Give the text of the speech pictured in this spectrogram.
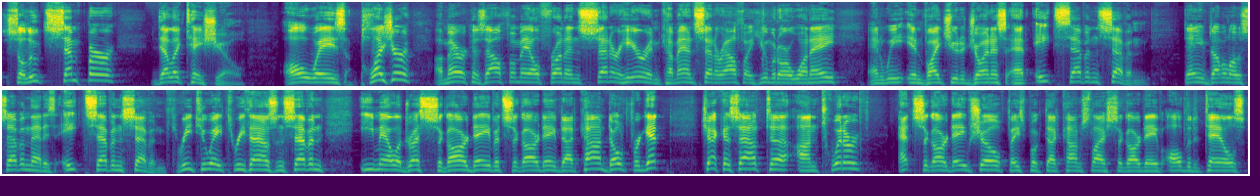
salute semper delectatio. Always pleasure. America's Alpha Male front and center here in Command Center Alpha Humidor 1A. And we invite you to join us at 877- Dave 007. That is 877 328 3007. Email address cigardave at cigardave.com. Don't forget, check us out uh, on Twitter at Cigar Dave Show, Facebook.com slash Cigar Dave. All the details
